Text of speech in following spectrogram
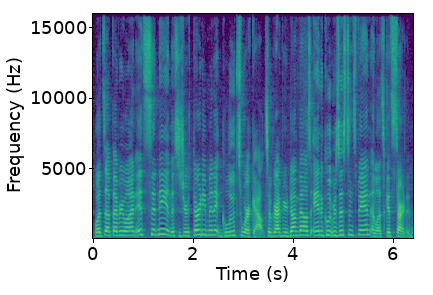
What's up everyone? It's Sydney and this is your 30 minute glutes workout. So grab your dumbbells and a glute resistance band and let's get started.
